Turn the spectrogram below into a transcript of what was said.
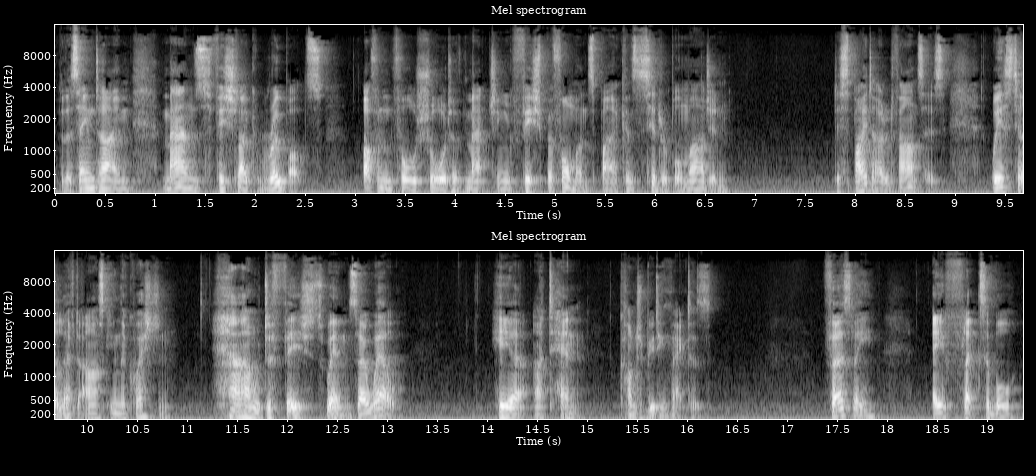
At the same time, man's fish like robots often fall short of matching fish performance by a considerable margin. Despite our advances, we are still left asking the question how do fish swim so well? Here are 10 contributing factors. Firstly, a flexible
